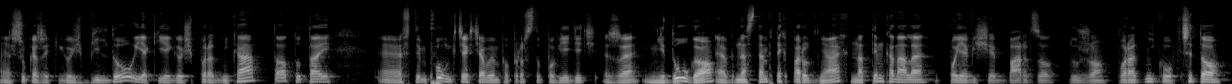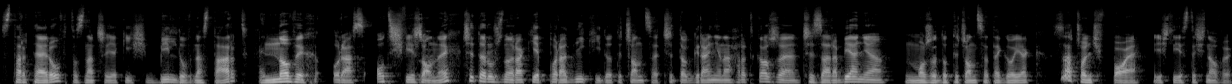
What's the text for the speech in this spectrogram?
e, szukasz jakiegoś buildu, jakiegoś poradnika, to tutaj w tym punkcie chciałbym po prostu powiedzieć, że niedługo, e, w następnych paru dniach, na tym kanale pojawi się bardzo dużo poradników. Czy to starterów, to znaczy jakichś buildów na start, nowych oraz odświeżonych, czy to różnorakie poradniki dotyczące czy to grania na hardkorze, czy zarabiania, może dotyczące tego, jak zacząć w PoE, jeśli jesteś nowy.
